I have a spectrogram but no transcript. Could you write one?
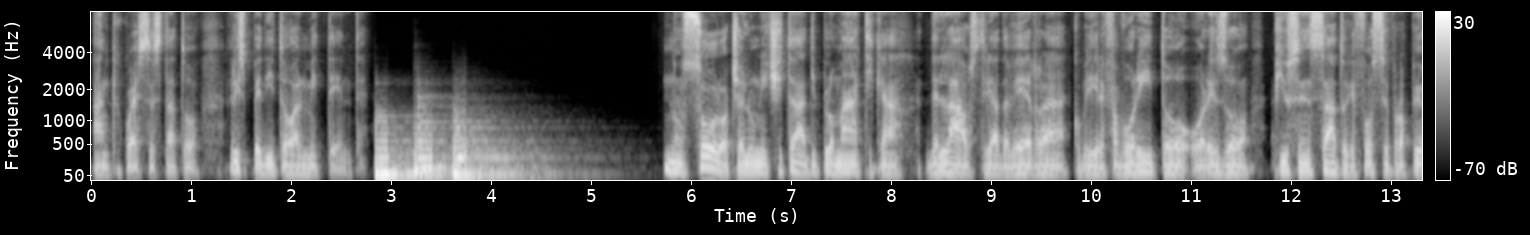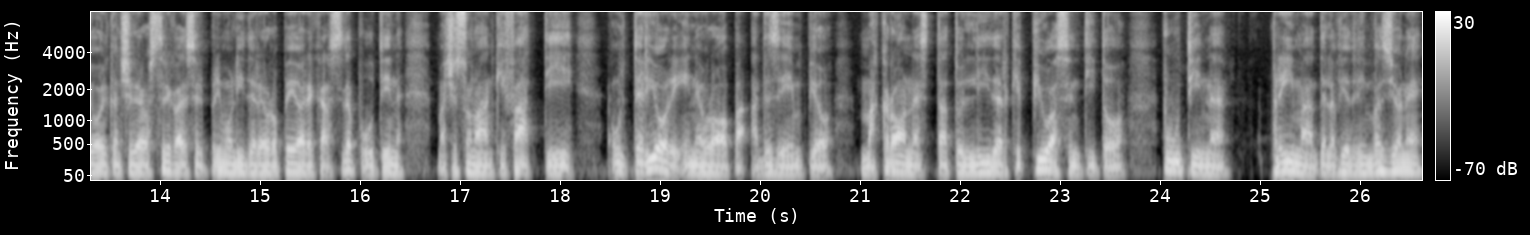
anche questo è stato rispedito al mittente. Non solo c'è l'unicità diplomatica dell'Austria ad aver, come dire, favorito o reso più sensato che fosse proprio il cancelliere austriaco ad essere il primo leader europeo a recarsi da Putin, ma ci sono anche i fatti ulteriori in Europa, ad esempio Macron è stato il leader che più ha sentito Putin prima dell'avvio dell'invasione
